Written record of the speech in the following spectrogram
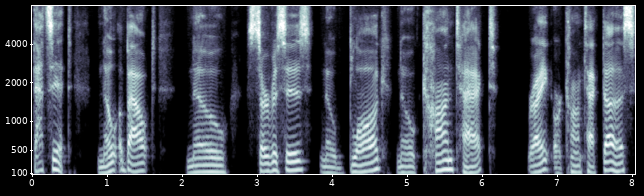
That's it. No about, no services, no blog, no contact, right? Or contact us.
